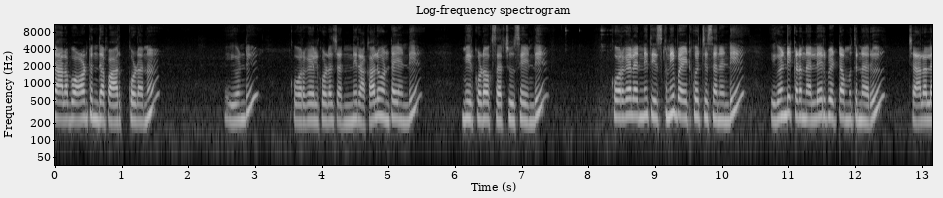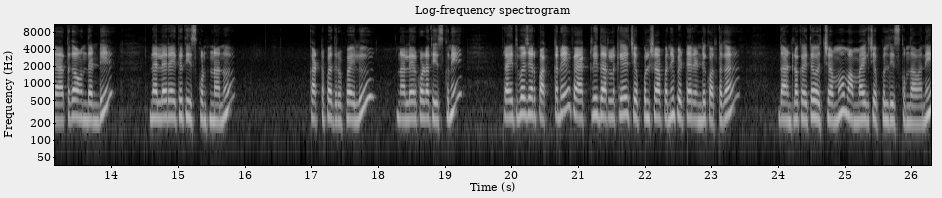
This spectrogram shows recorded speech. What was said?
చాలా బాగుంటుంది ఆ పార్క్ కూడాను. ఇవ్వండి కూరగాయలు కూడా అన్ని రకాలు ఉంటాయండి. మీరు కూడా ఒకసారి చూసేయండి. కూరగాయలన్నీ తీసుకుని బయటకు వచ్చేసానండి. ఇగోండి ఇక్కడ నల్లేరు పెట్టి అమ్ముతున్నారు. చాలా లేతగా ఉందండి. నల్లేరు అయితే తీసుకుంటున్నాను. కట్ట పది రూపాయలు. నల్లేరు కూడా తీసుకుని రైతు బజార్ పక్కనే ఫ్యాక్టరీ ధరలకే చెప్పుల షాప్ అని పెట్టారండి కొత్తగా. దాంట్లోకి అయితే వచ్చాము. మా అమ్మాయికి చెప్పులు తీసుకుందామని.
